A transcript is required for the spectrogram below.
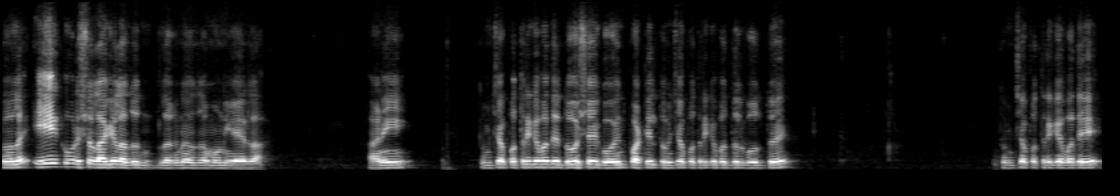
तुम्हाला एक वर्ष लागेल अजून लग्न जमून यायला. आणि तुमच्या पत्रिकेमध्ये दोष आहे. गोविंद पाटील तुमच्या पत्रिकेबद्दल बोलतोय. तुमच्या पत्रिकेमध्ये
